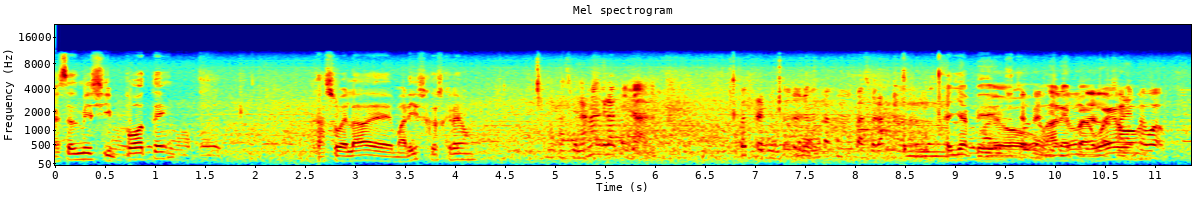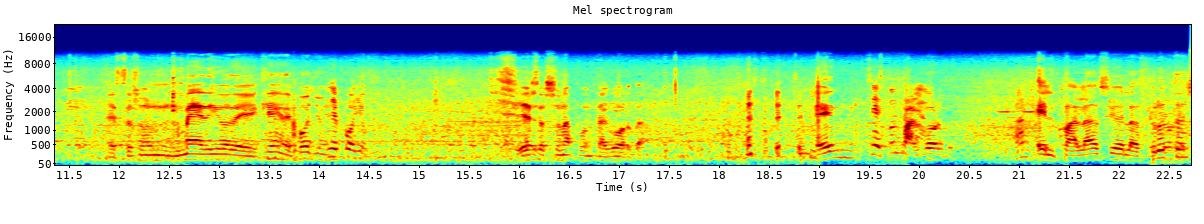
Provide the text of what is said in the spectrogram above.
Este es mi cipote. Cazuela de mariscos, creo. La cazuela no es gratinada. Pues pregunto yo, nunca como cazuela con Ella pidió arepa de huevo. arepa huevo, Esto es un medio de ¿qué? De pollo. de pollo. Y esto es una punta gorda. En Sí, es punta. Pal Gordo. El Palacio de las Frutas.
